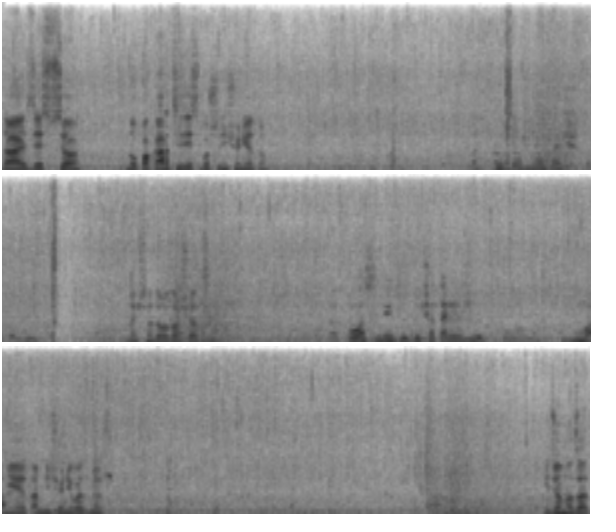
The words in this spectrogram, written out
Да, здесь все. Ну, по карте здесь больше ничего нету. Тут должно, значит, что-то быть. Значит, надо возвращаться. О, надо- смотрите, тут что-то лежит, по-моему. Нет, там ничего не возьмешь. Идем назад.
